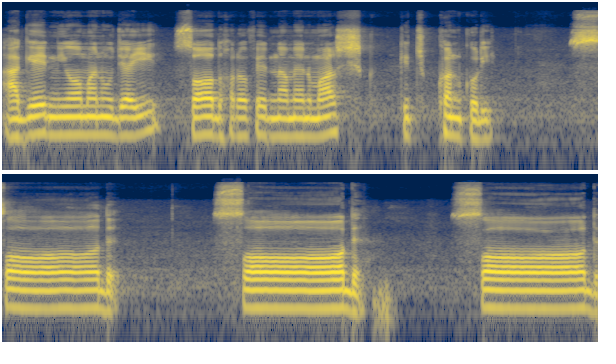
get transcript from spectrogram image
আগে নিয়মানুযায়ী সদ হরফের নামের মাস কিছুক্ষণ করি। সদ সদ সদ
